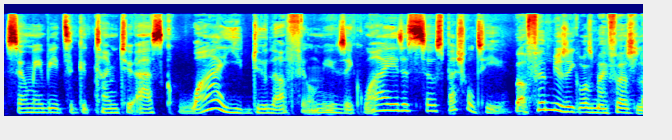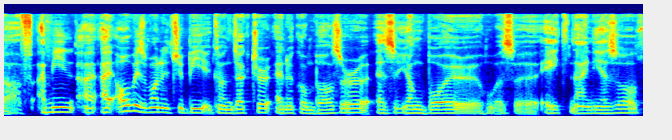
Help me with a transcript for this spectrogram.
So maybe it's a good time to ask why you do love film music. Why is it so special to you? Well, film music was my first love. I mean, I, I always wanted to be a conductor and a composer as a young boy who was uh, eight, nine years old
